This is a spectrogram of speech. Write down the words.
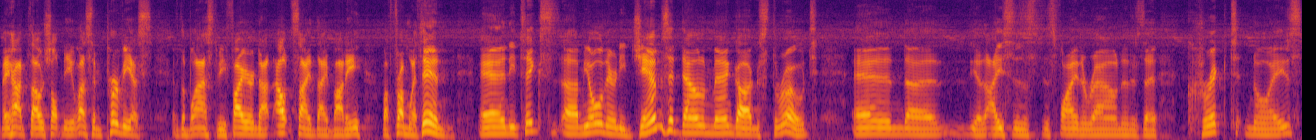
Mayhap thou shalt be less impervious if the blast be fired not outside thy body, but from within. And he takes uh, Mjolnir and he jams it down Mangog's throat, and uh, the ice is, is flying around, and there's a cricked noise.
